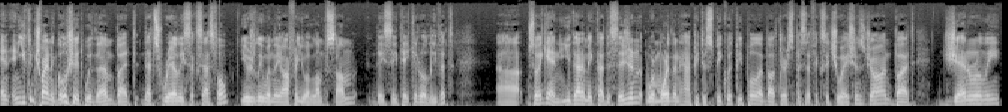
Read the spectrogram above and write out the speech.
And, and you can try and negotiate with them, but that's rarely successful. Usually when they offer you a lump sum, they say take it or leave it. Uh, so again, you got to make that decision. We're more than happy to speak with people about their specific situations, John. But generally,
